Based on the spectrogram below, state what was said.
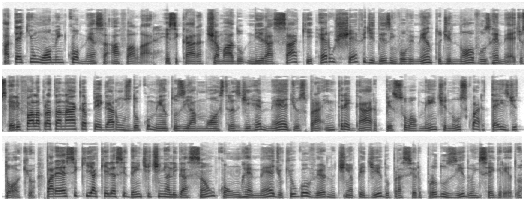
Até que um homem começa a falar. Esse cara, chamado Nirasaki, era o chefe de desenvolvimento de novos remédios. Ele fala para Tanaka pegar uns documentos e amostras de remédios para entregar pessoalmente nos quartéis de Tóquio. Parece que aquele acidente tinha ligação com um remédio que o governo tinha pedido para ser produzido em segredo.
